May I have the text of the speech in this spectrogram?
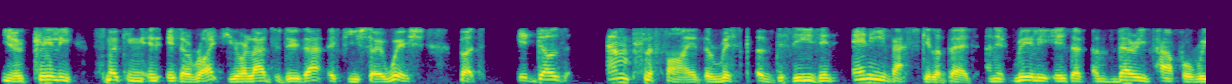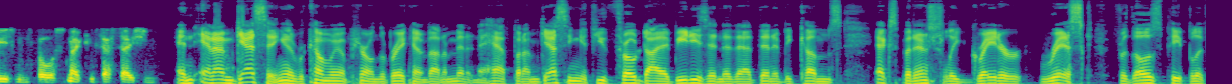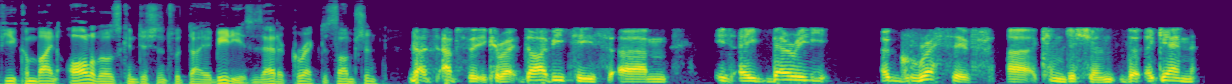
you know, clearly smoking is, a right. You're allowed to do that if you so wish, but it does amplify the risk of disease in any vascular bed, and it really is a, a, very powerful reason for smoking cessation. And and I'm guessing, and we're coming up here on the break in about a minute and a half, but I'm guessing if you throw diabetes into that, then it becomes exponentially greater risk for those people if you combine all of those conditions with diabetes. Is that a correct assumption? That's absolutely correct. Diabetes um, is a very aggressive uh, condition that, again,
